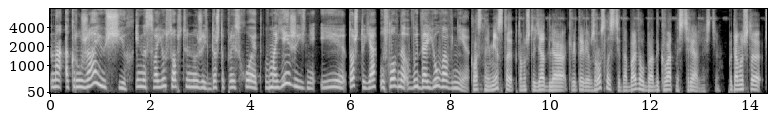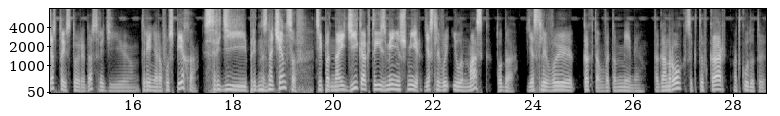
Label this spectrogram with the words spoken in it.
на окружающих и на свою собственную жизнь. То, что происходит в моей жизни и то, что я условно выдаю вовне. Классное место, потому что я для критерия взрослости добавил бы адекватность реальности. Потому что часто история, да, среди тренеров успеха, среди предназначенцев, типа найди, как ты изменишь мир. Если вы Илон Маск, то да. Если вы, как там в этом меме, Таганрог, Сыктывкар, откуда ты?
